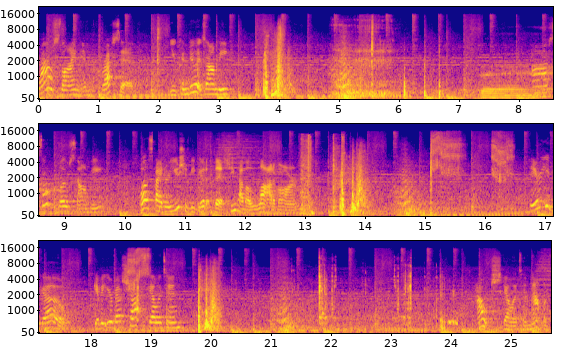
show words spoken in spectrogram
Wow, Slime, impressive. You can do it, Zombie. Ah, so close, Zombie. Well, Spider, you should be good at this. You have a lot of arms. There you go. Give it your best shot, Skeleton. Ouch, Skeleton. That looked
